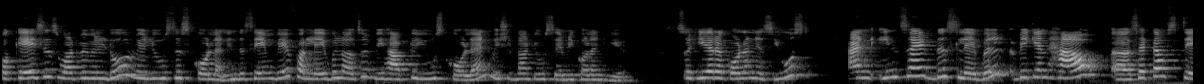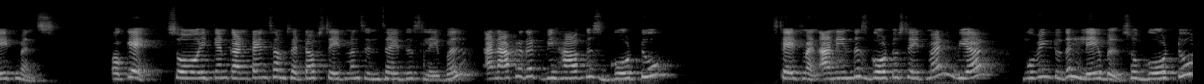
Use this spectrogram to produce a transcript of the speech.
For cases what we will do? We'll use this colon. In the same way for label also we have to use colon. We should not use semicolon here. So here a colon is used. And inside this label we can have a set of statements okay so it can contain some set of statements inside this label. And after that we have this go to statement. And in this go to statement we are moving to the label. So go to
